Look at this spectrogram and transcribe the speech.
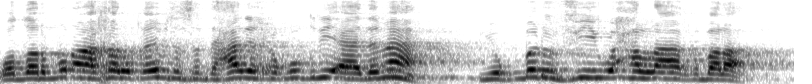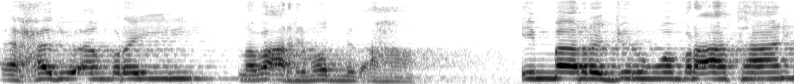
Wa darbun aakharu qaybta saddexaad ee aadamaha yuqbalu fiihi waxaa la aqbalaa axadu amrayni laba arrimood mid ahaa imaa rajulun wamra'ataani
